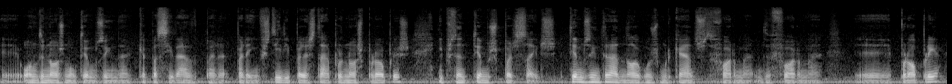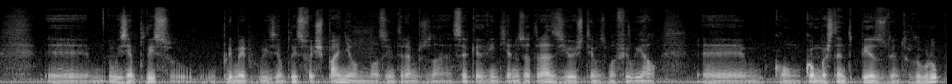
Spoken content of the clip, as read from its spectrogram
eh, onde nós não temos ainda capacidade para, para investir e para estar por nós próprios, e, portanto, temos parceiros. Temos entrado em alguns mercados de forma, de forma eh, própria, o exemplo disso, o primeiro exemplo disso foi Espanha, onde nós entramos há cerca de 20 anos atrás e hoje temos uma filial eh, com, com bastante peso dentro do grupo.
